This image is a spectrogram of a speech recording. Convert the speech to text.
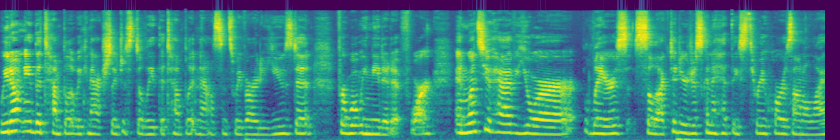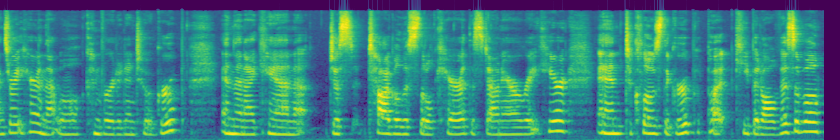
We don't need the template. We can actually just delete the template now since we've already used it for what we needed it for. And once you have your layers selected, you're just going to hit these three horizontal lines right here and that will convert it into a group. And then I can just toggle this little caret, this down arrow right here, and to close the group, but keep it all visible,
